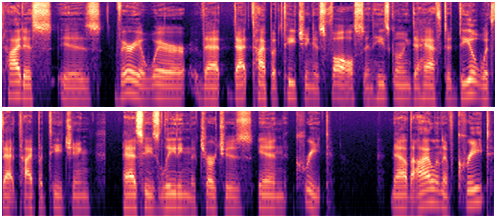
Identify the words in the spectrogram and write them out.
Titus is very aware that that type of teaching is false, and he's going to have to deal with that type of teaching as he's leading the churches in Crete. Now, the island of Crete,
